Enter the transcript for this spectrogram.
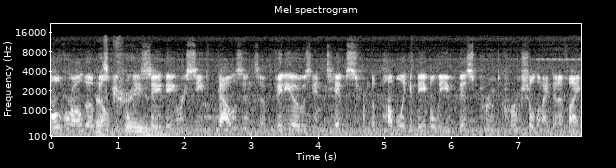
Overall, though, That's Bellevue police say they received thousands of videos and tips from the public, and they believe this proved crucial in identifying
